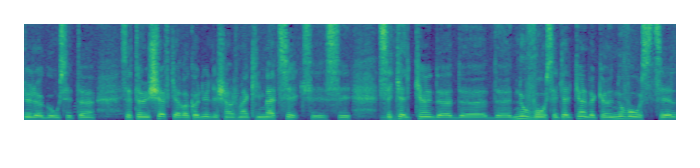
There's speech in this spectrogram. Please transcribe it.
Legault. C'est un, c'est un chef qui a reconnu les changements climatiques. C'est, c'est, c'est mm-hmm. quelqu'un de, de, de, nouveau. C'est quelqu'un avec un nouveau style.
